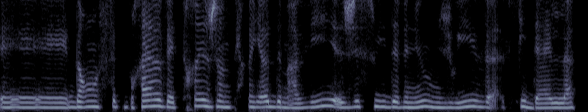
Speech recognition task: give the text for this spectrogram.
et dans cette brève et très jeune période de ma vie, je suis devenue une juive fidèle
